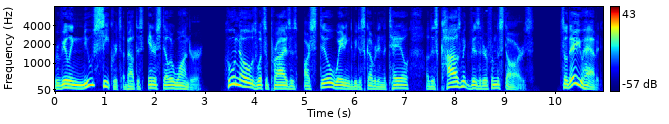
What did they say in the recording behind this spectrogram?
revealing new secrets about this interstellar wanderer. Who knows what surprises are still waiting to be discovered in the tale of this cosmic visitor from the stars? So there you have it.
